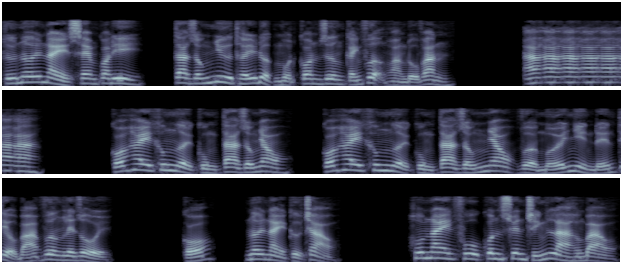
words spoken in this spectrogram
Từ nơi này xem qua đi, ta giống như thấy được một con dương cánh phượng hoàng đồ văn. A a a a a a a. Có hay không người cùng ta giống nhau, có hay không người cùng ta giống nhau vừa mới nhìn đến tiểu bá vương lên rồi. Có, nơi này cử trảo. Hôm nay phu quân xuyên chính là hồng bảo,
